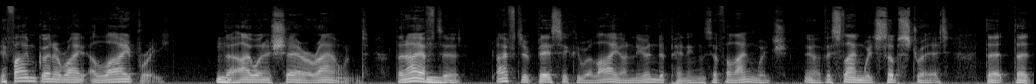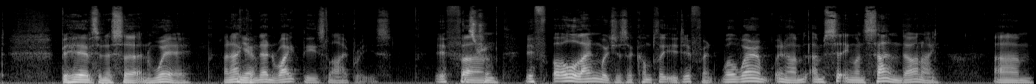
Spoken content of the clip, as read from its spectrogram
if I'm going to write a library that Mm. I want to share around, then I have Mm. to, I have to basically rely on the underpinnings of the language. You know, this language substrate that that behaves in a certain way, and I Yeah. can then write these libraries. If um, if all languages are completely different, well, where am, you know, I'm, I'm sitting on sand, aren't I? Um,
